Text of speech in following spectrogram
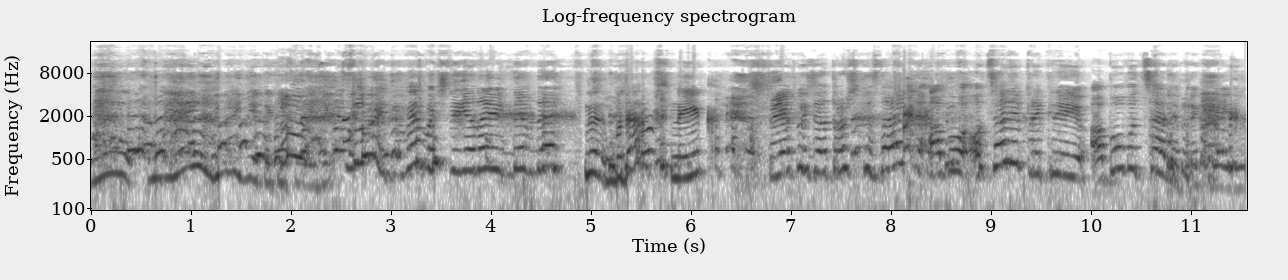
Ну, у моєї Юлі є такий пледик. Слухайте, вибачте, я навіть не в не. Ну, Буде ручник. То якось я трошки, знаєте, або оце не прикрию, або оце не прикрию.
